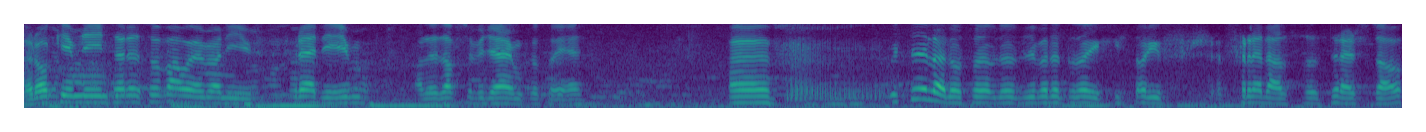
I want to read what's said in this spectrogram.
rokiem nie interesowałem ani Freddym, ale zawsze wiedziałem kto to jest. E, I tyle, no co, no, nie będę tutaj historii Freda zresztą.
